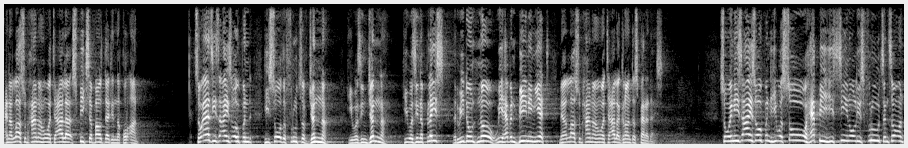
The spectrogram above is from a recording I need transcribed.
And Allah subhanahu wa ta'ala speaks about that in the Quran. So as his eyes opened, he saw the fruits of Jannah. He was in Jannah. He was in a place that we don't know, we haven't been in yet. May Allah subhanahu wa ta'ala grant us paradise. So when his eyes opened, he was so happy, he's seen all these fruits and so on.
